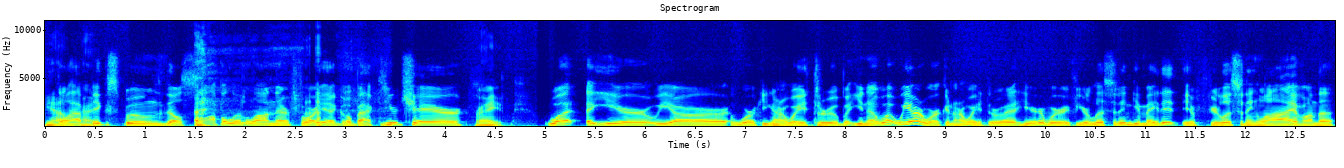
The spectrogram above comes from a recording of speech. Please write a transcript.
Yeah, they'll have right. big spoons. They'll slop a little on there for you. Go back to your chair. Right. What a year we are working our way through. But you know what? We are working our way through it here. Where if you're listening, you made it. If you're listening live on the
